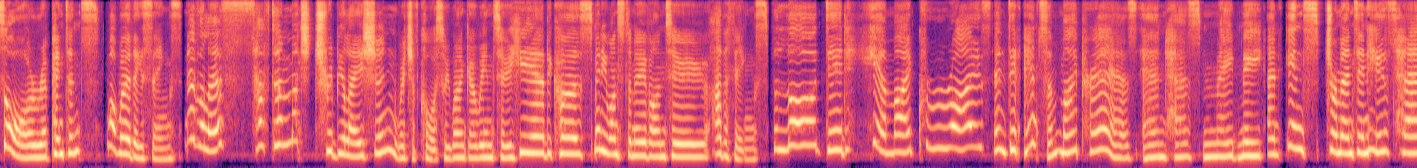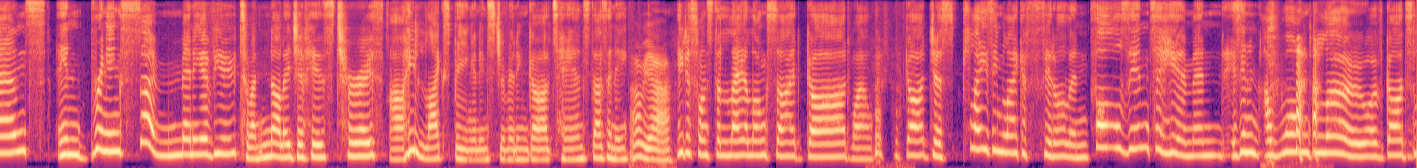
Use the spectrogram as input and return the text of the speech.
sore repentance. What were these things? Nevertheless, after much tribulation, which of course we won't go into here because Smitty wants to move on to other things, the Lord did hear my cries and did answer my prayers and has made me an instrument in his hands in bringing so many of you to a knowledge of his truth. Ah, he likes being an instrument in God's hands, doesn't he? Oh, yeah. He just wants to lay alongside God while God just plays him like a fiddle and falls into him and is in a warm glow of God's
